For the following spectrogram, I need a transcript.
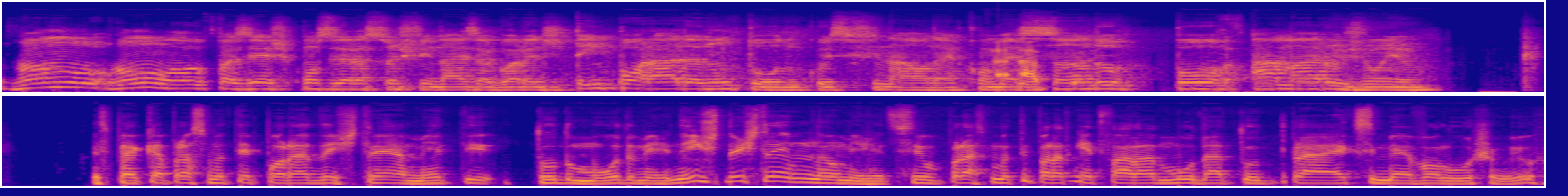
vamos, vamos logo fazer as considerações finais agora de temporada num todo com esse final, né? Começando por Amaro Júnior. Espero que a próxima temporada, estranhamente, tudo muda, minha gente. Nem não estranho, não, minha gente. Se a próxima temporada que a gente falar mudar tudo pra X-Men Evolution, viu?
